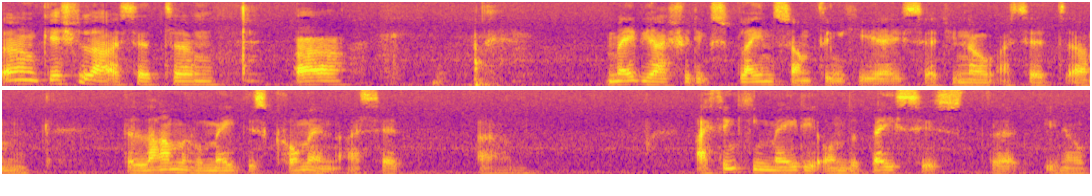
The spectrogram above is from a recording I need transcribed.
um, I said, um, uh, maybe I should explain something here. He said, you know, I said, um, the Lama who made this comment, I said, um, I think he made it on the basis that, you know,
